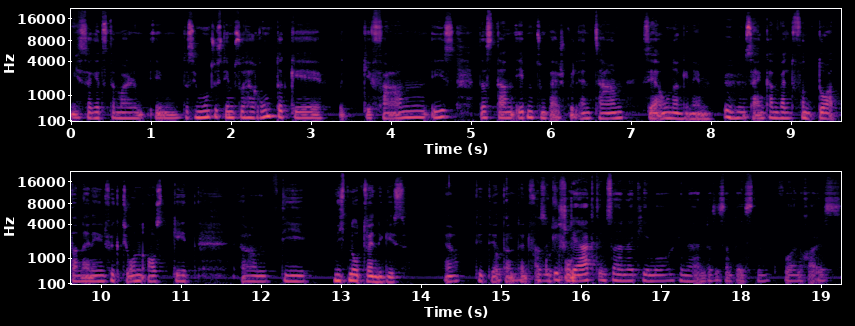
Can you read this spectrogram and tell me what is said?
ich sage jetzt einmal, das Immunsystem so heruntergefahren ist, dass dann eben zum Beispiel ein Zahn sehr unangenehm mhm. sein kann, weil von dort dann eine Infektion ausgeht, die nicht notwendig ist. Ja, die dir okay. dann den Fokus Also gestärkt in so eine Chemo hinein, das ist am besten vorher noch alles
